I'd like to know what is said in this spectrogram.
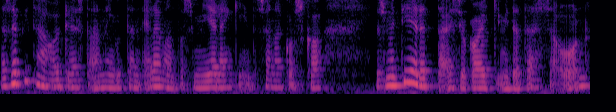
Ja se pitää oikeastaan niin tämän elämän tosi mielenkiintoisena, koska jos me tiedettäisiin jo kaikki, mitä tässä on,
